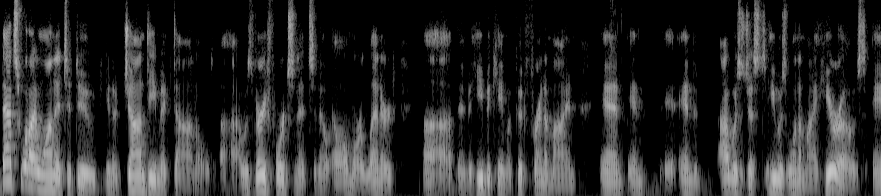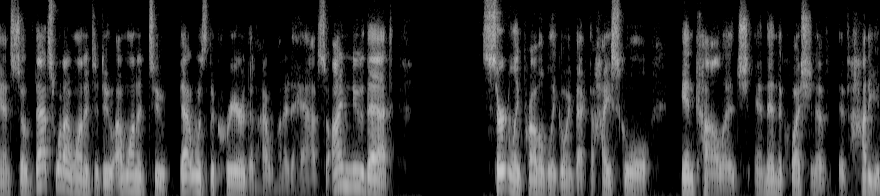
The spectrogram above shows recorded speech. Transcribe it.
that's what i wanted to do you know john d. Macdonald uh, i was very fortunate to know elmore leonard uh, and he became a good friend of mine. And and and i was just he was one of my heroes. And so that's what i wanted to do. I wanted to that was the career that i wanted to have. So i knew that certainly probably going back to high school in college and then the question of, of how do you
